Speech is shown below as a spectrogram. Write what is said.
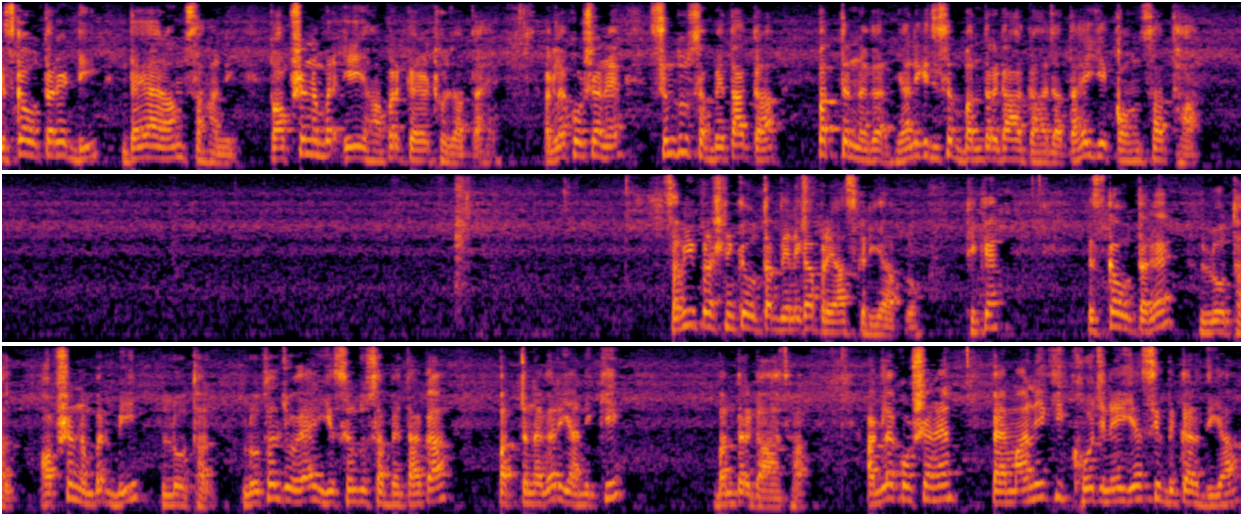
इसका उत्तर है डी, दयाराम सहानी। तो ऑप्शन नंबर ए यहाँ पर करेक्ट हो जाता है। अगला क्वेश्चन है, सिंधु सभ्यता का पत्त नगर यानी कि जिसे बंदरगाह कहा जाता है, ये कौन सा था? सभी प्रश्न के उत्तर देने का प्रयास करिए आप लोग, ठीक है? इसका उत्तर है Lothal. Option number B Lothal. Lothal जो है, ये सिंधु सभ्यता का पत्तनगर, यानी कि बंदरगाह था। अगला क्वेश्चन है, पैमाने की खोज ने यह सिद्ध कर दिया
